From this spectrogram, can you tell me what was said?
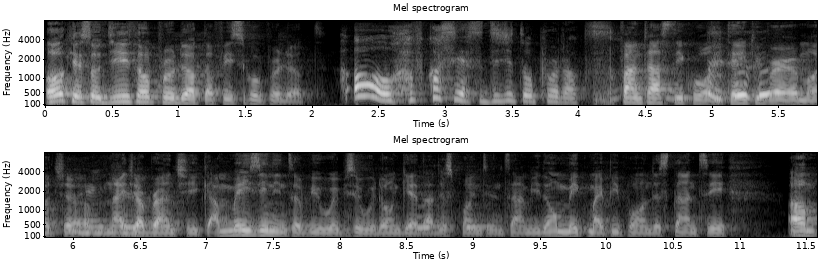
Okay, so digital product or physical product? oh, of course, yes, digital products. Fantastic one. Thank you very much, um, Naija Brand Chick. Amazing interview. We say we don't get at this point in time. You don't make my people understand. Say, um,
